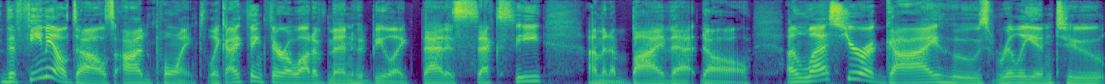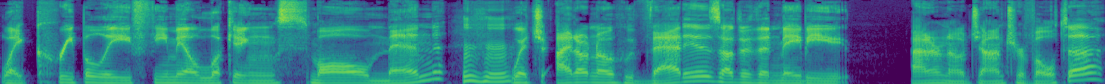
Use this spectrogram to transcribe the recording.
the female dolls on point. Like I think there are a lot of men who'd be like, "That is sexy. I'm going to buy that doll." Unless you're a guy who's really into like creepily female looking small men, which I don't know who that is other than maybe I don't know, John Travolta.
